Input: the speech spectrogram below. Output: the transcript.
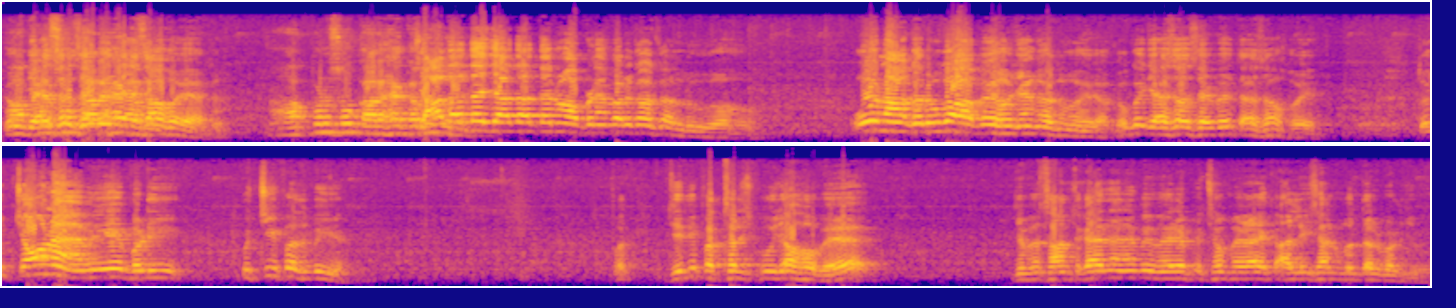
ਤੂੰ ਆਪਣੇ ਜੈਸਾ ਸੇਵੇ ਤੈਸਾ। ਹੋਇਆ। ਨਾ ਆਪਨ ਸੋ ਕਰ ਹੈ ਕਬੂ ਜ਼ਿਆਦਾ ਤੋਂ ਜ਼ਿਆਦਾ ਤੈਨੂੰ ਆਪਣੇ ਵਰਗਾ ਕਰ ਲੂਗਾ ਉਹ। ਉਹ ਨਾ ਕਰੂਗਾ ਆਪੇ ਹੋ ਜਾਏਗਾ ਤੂੰ ਹੋਏਗਾ ਕਿਉਂਕਿ ਜੈਸਾ ਸੇਵੇ ਤੈਸਾ ਹੋਏ। ਤੂੰ ਚਾਹਣਾ ਹੈ ਵੀ ਇਹ ਬੜੀ ਉੱਚੀ ਪਦਵੀ ਹੈ। ਜਿਹਦੀ ਪੱਥਰ 'ਚ ਪੂਜਾ ਹੋਵੇ ਜਿਵੇਂ ਸੰਤ ਕਹਿੰਦੇ ਨੇ ਵੀ ਮੇਰੇ ਪਿੱਛੋਂ ਮੇਰਾ ਇੱਕ ਆਲੀਸ਼ਾਨ ਮੰਦਰ ਬਣ ਜਵੇ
